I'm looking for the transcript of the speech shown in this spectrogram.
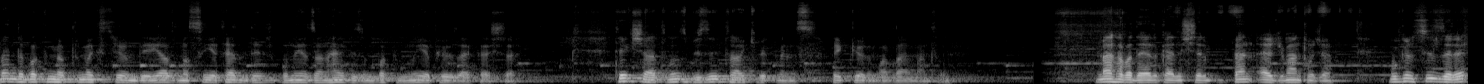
ben de bakım yaptırmak istiyorum diye yazması yeterlidir. Bunu yazan herkesin bakımını yapıyoruz arkadaşlar. Tek şartımız bizi takip etmeniz. Bekliyorum Allah'a emanet olun. Merhaba değerli kardeşlerim. Ben Ercüment Hoca. Bugün sizlere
